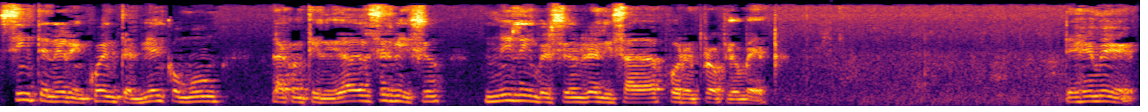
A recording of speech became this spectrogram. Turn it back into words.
sin tener en cuenta el bien común, la continuidad del servicio ni la inversión realizada por el propio MEP. Déjenme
